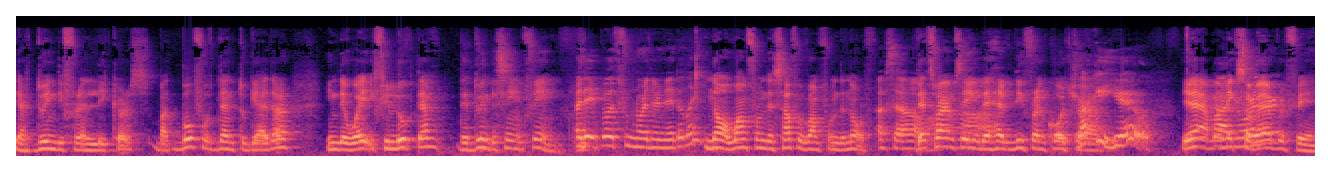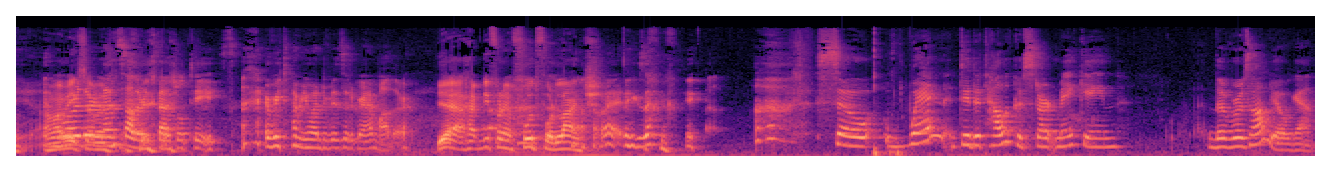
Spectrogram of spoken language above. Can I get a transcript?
they are doing different liquors, but both of them together, in the way, if you look them, they're doing the same thing. Are they both from northern Italy? No, one from the south and one from the north. Oh, so That's why I'm ah. saying they have different culture. Lucky you. Yeah, I'm a mix of everything. I'm a mix of northern and southern specialties. Every time you went to visit a grandmother. Yeah, I have different food for lunch. Right, exactly. so, when did Italicus start making the Rosaglio again?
